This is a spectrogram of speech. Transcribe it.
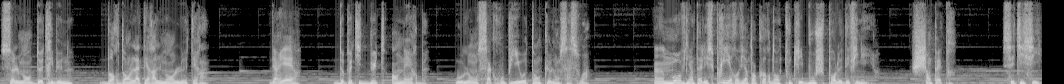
Seulement deux tribunes bordant latéralement le terrain. Derrière, deux petites buttes en herbe, où l'on s'accroupit autant que l'on s'assoit. Un mot vient à l'esprit et revient encore dans toutes les bouches pour le définir. Champêtre. C'est ici,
